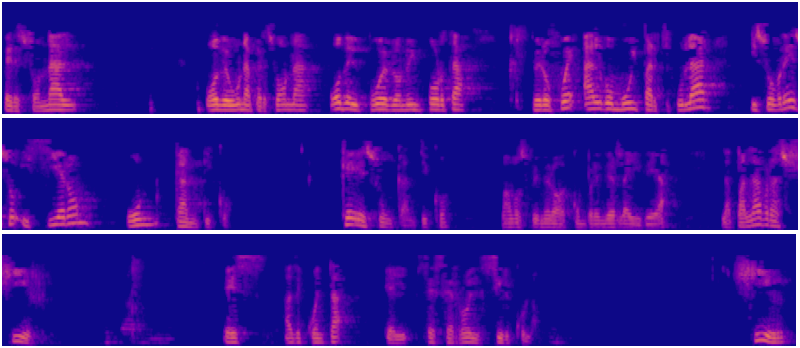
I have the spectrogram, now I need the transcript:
personal, o de una persona, o del pueblo, no importa, pero fue algo muy particular y sobre eso hicieron un cántico. ¿Qué es un cántico? Vamos primero a comprender la idea. La palabra shir es, haz de cuenta, el, se cerró el círculo. Shir,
